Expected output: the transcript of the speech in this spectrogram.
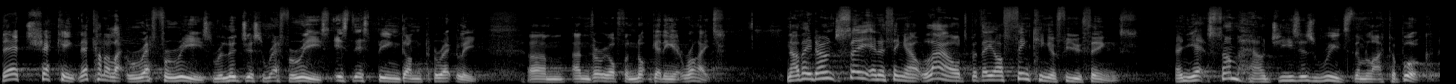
They're checking, they're kind of like referees, religious referees. Is this being done correctly? Um, and very often not getting it right. Now, they don't say anything out loud, but they are thinking a few things. And yet, somehow, Jesus reads them like a book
